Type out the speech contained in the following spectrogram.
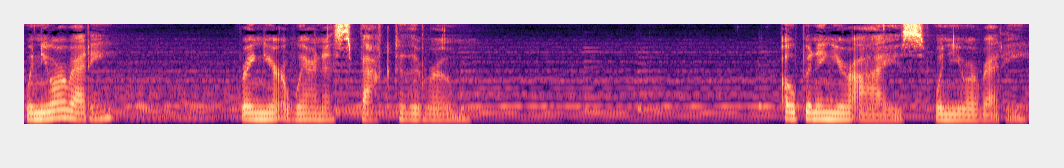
When you are ready, bring your awareness back to the room, opening your eyes when you are ready.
